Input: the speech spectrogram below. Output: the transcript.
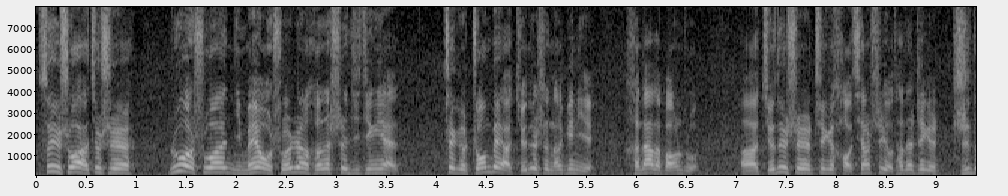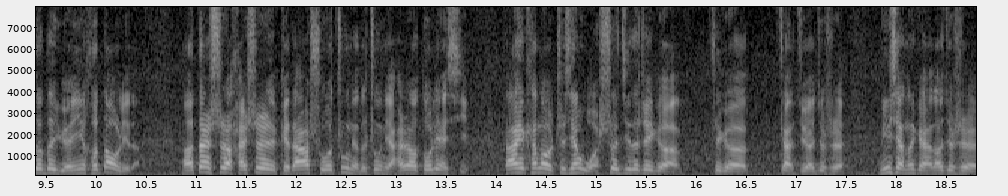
所以说啊，就是如果说你没有说任何的射击经验，这个装备啊，绝对是能给你很大的帮助，呃，绝对是这个好枪是有它的这个值得的原因和道理的，啊，但是还是给大家说重点的重点，还是要多练习。大家可以看到之前我射击的这个这个感觉，就是明显能感觉到，就是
